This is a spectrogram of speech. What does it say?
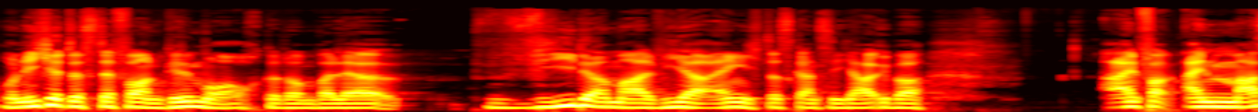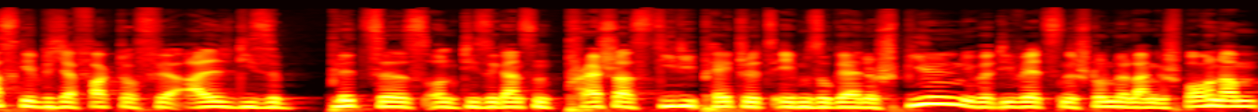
Und ich hätte Stefan Gilmore auch genommen, weil er wieder mal, wie er eigentlich das ganze Jahr über einfach ein maßgeblicher Faktor für all diese Blitzes und diese ganzen Pressures, die die Patriots eben so gerne spielen, über die wir jetzt eine Stunde lang gesprochen haben,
